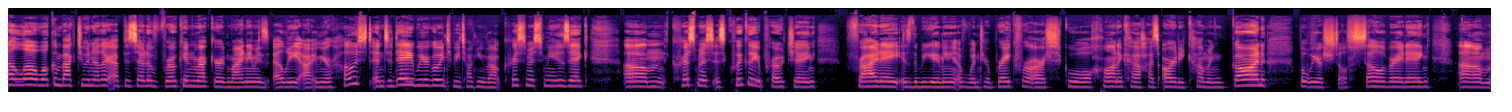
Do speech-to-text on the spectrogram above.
Hello, welcome back to another episode of Broken Record. My name is Ellie. I'm your host, and today we are going to be talking about Christmas music. Um, Christmas is quickly approaching. Friday is the beginning of winter break for our school. Hanukkah has already come and gone, but we are still celebrating. Um,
